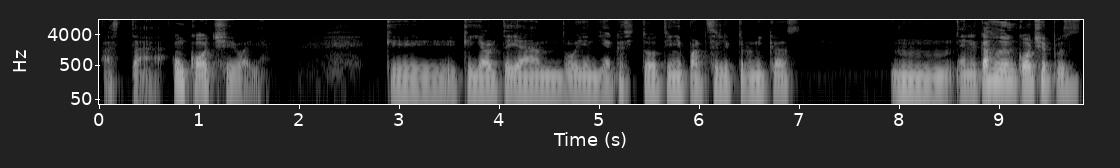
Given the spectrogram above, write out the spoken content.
hasta un coche, vaya. Que, que ya ahorita ya hoy en día casi todo tiene partes electrónicas Mm, en el caso de un coche, pues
